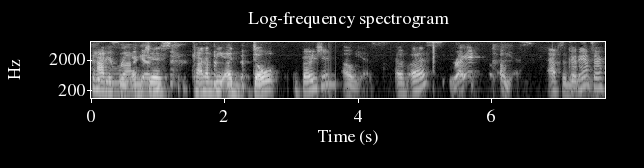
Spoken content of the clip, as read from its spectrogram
That'd honestly, and just kind of the adult version. Oh yes, of us. right? Oh yes, absolutely. Good answer.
